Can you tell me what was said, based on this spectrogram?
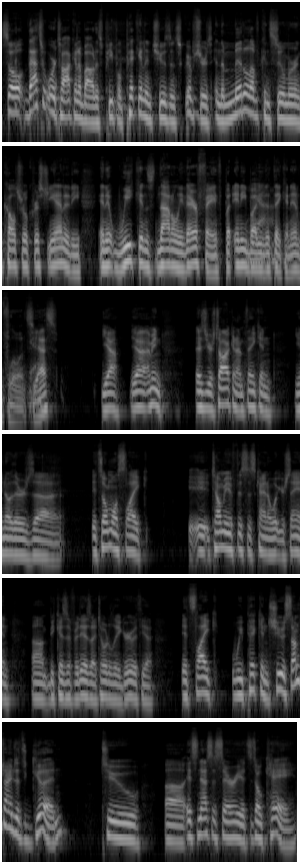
So that's what we're talking about is people picking and choosing scriptures in the middle of consumer and cultural Christianity, and it weakens not only their faith but anybody Yeah. that they can influence. Yes. Yeah, yeah. I mean, as you're talking, I'm thinking, you know, there's, uh, it's almost like, it, tell me if this is kind of what you're saying, um, because if it is, I totally agree with you. It's like we pick and choose. Sometimes it's good to, uh, it's necessary, it's, it's okay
